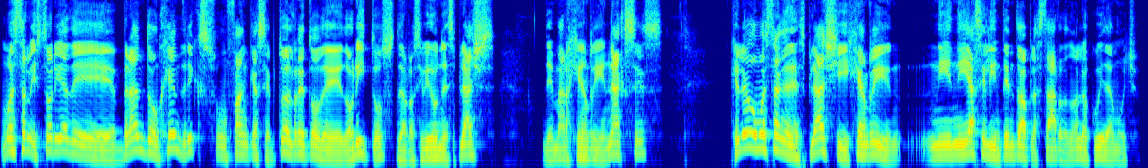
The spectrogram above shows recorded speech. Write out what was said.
Muestra la historia de Brandon Hendricks, un fan que aceptó el reto de Doritos de recibir un splash de Mark Henry en Access, que luego muestran el splash y Henry ni, ni hace el intento de aplastarlo, no lo cuida mucho.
